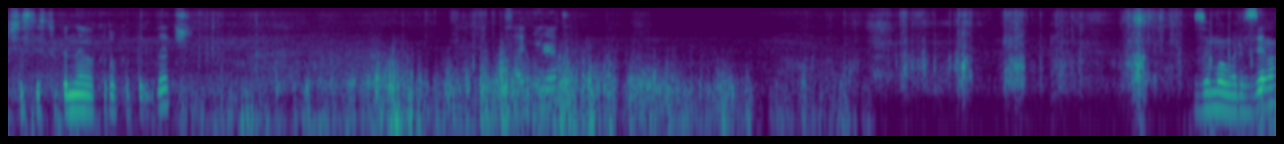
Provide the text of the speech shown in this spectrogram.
Шестиступенева коробка передач. Задній ряд. Зимова резина.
